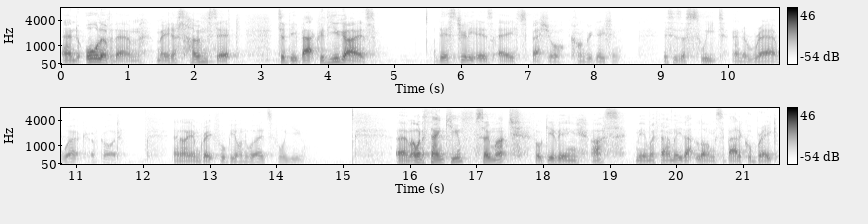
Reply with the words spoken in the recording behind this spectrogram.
and all of them made us homesick to be back with you guys. This truly is a special congregation. This is a sweet and a rare work of God. And I am grateful beyond words for you. Um, I want to thank you so much for giving us, me and my family, that long sabbatical break.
